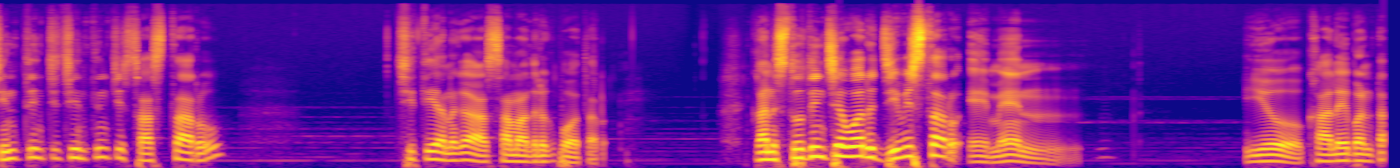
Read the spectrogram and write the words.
చింతించి చింతించి సస్తారు చితి అనగా సమాధులకు పోతారు. కానీ స్థుతించేవారు జీవిస్తారు. ఏ మ్యాన్ అయ్యో కాలేబంట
